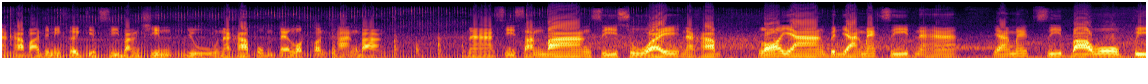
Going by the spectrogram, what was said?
นะครับ อาจจะมีเคยเก็บสีบางชิ้นอยู่นะครับผมแต่รถค่อนข้างบางนะฮะสีสันบาง สีสวยนะครับล้อยางเป็นยางแม็กซีดนะฮะยางแม็กซีดบาโวปี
